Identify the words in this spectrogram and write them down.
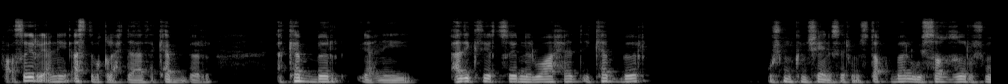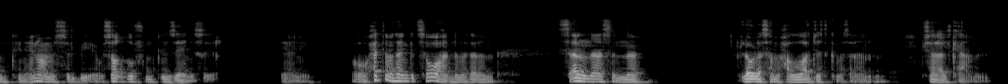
فأصير يعني أستبق الأحداث أكبر أكبر يعني هذه كثير تصير إن الواحد يكبر وش ممكن شيء يصير في المستقبل ويصغر وش ممكن يعني نوع من السلبية ويصغر وش ممكن زين يصير. يعني وحتى مثلا قد سواها إنه مثلا سألوا الناس إنه لو لا سمح الله جتك مثلا شلل كامل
